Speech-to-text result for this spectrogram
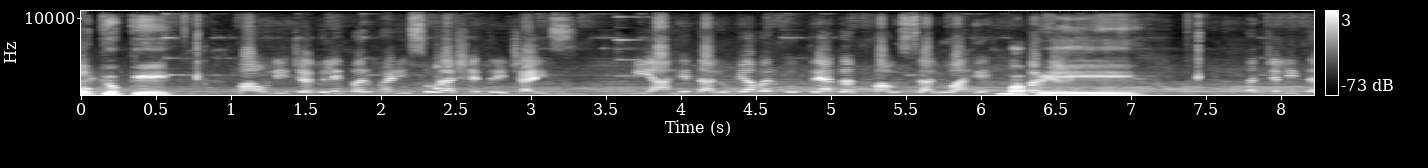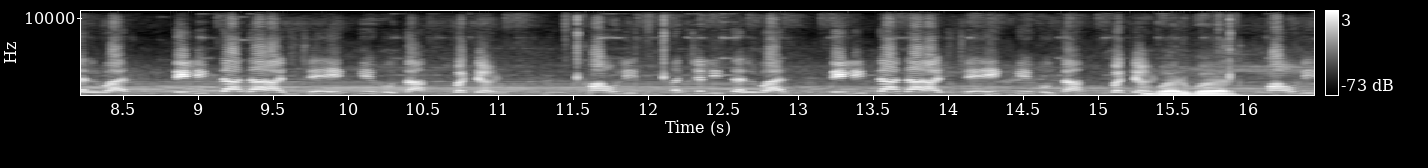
ओके ओके माऊली जगले परभणी सोळाशे त्रेचाळीस. मी आहे तालुक्यावर कुत्र्यागत पाऊस चालू आहे. बापरे. अंजली तलवार दिलीप दादा आज जे एक के होता बटन. माऊली अंजली तलवार दिलीप दादा आज जे एक के होता बटन. बर बर. माऊली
